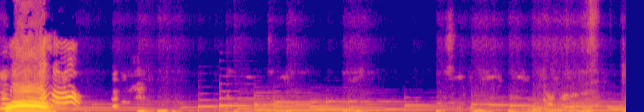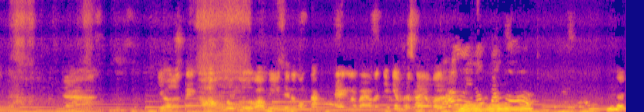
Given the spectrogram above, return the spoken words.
wow. Giờ là than đỏ hồng luôn lửa vào miệng thì nó còn tắt. Than là vào nó chỉ kêu xèo thôi Đấy.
